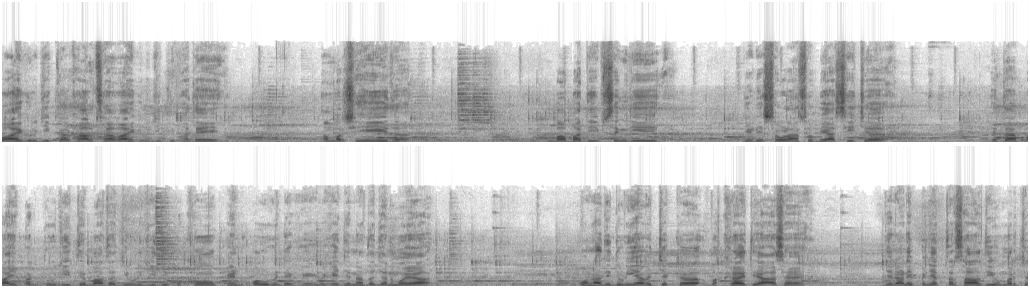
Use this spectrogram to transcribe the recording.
ਵਾਹਿਗੁਰੂ ਜੀ ਕਾ ਖਾਲਸਾ, ਵਾਹਿਗੁਰੂ ਜੀ ਕੀ ਫਤਿਹ। ਅਮਰ ਸ਼ਹੀਦ ਬਾਬਾ ਦੀਪ ਸਿੰਘ ਜੀ, ਜਿਹੜੇ 1682 ਚ ਪਿਤਾ ਭਾਈ ਭਗਤੂ ਜੀ ਤੇ ਮਾਤਾ ਜੀਵਨੀ ਜੀ ਦੇ ਪੱਖੋਂ ਪਿੰਡ ਪਹੂ ਵਿੰਡੇ ਵਿਖੇ ਵਿਖੇ ਜਿਨ੍ਹਾਂ ਦਾ ਜਨਮ ਹੋਇਆ, ਉਹਨਾਂ ਦੀ ਦੁਨੀਆ ਵਿੱਚ ਇੱਕ ਵੱਖਰਾ ਇਤਿਹਾਸ ਹੈ, ਜਿਨ੍ਹਾਂ ਨੇ 75 ਸਾਲ ਦੀ ਉਮਰ 'ਚ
